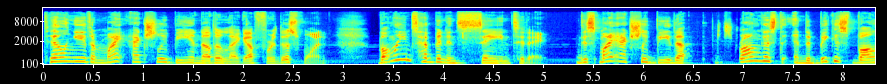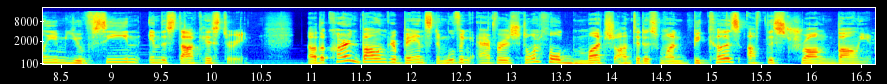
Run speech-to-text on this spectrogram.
telling you there might actually be another leg up for this one. Volumes have been insane today. This might actually be the strongest and the biggest volume you've seen in the stock history. Now the current Bollinger Bands, the moving average, don't hold much onto this one because of this strong volume.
